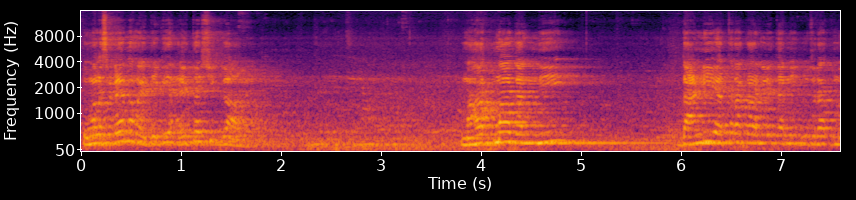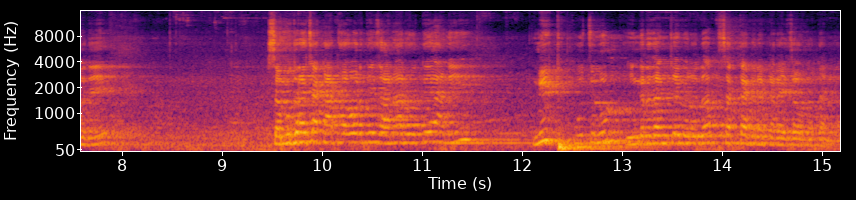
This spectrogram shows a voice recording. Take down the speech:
तुम्हाला सगळ्यांना माहिती आहे की ऐतिहासिक गाव आहे. महात्मा गांधी दांडी यात्रा काढली त्यांनी गुजरातमध्ये. समुद्राच्या काठावर ते जाणार होते आणि मीठ उचलून इंग्रजांच्या विरोधात सत्याग्रह करायचा होता त्यांना.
